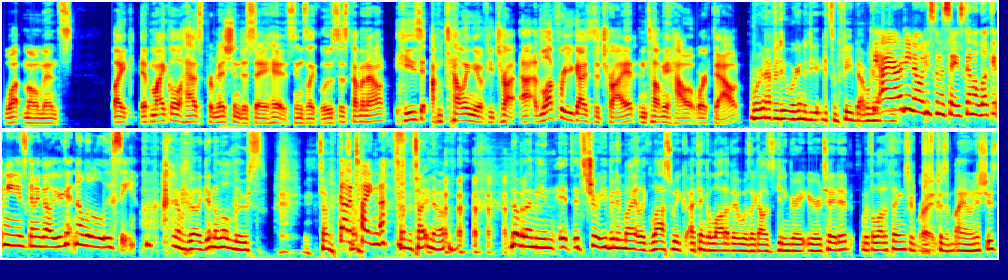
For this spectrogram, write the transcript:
what moments, Like if Michael has permission to say, "Hey, it seems like loose is coming out," he's. I'm telling you, if he try, I'd love for you guys to try it and tell me how it worked out. We're gonna have to do. We're gonna get, get some feedback. We're gonna. I have already know what he's going to say. He's going to look at me and he's going to go, You're getting a little loosey. yeah, I'm gonna be like getting a little loose. Time, Got to time- tighten up. Time to tighten up. no, but I mean, it, it's true. Even in my like last week, I think a lot of it was like I was getting very irritated with a lot of things just Right. because of my own issues,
